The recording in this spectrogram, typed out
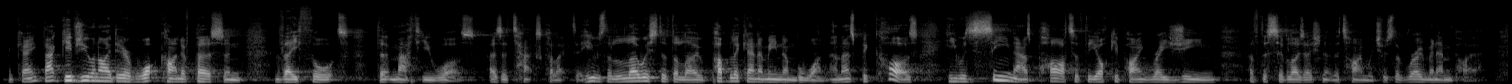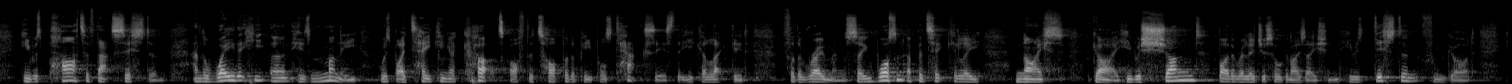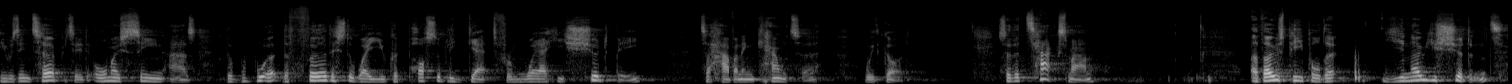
Okay? That gives you an idea of what kind of person they thought that Matthew was as a tax collector. He was the lowest of the low, public enemy number one. And that's because he was seen as part of the occupying regime of the civilization at the time, which was the Roman Empire. He was part of that system. And the way that he earned his money was by taking a cut off the top of the people's taxes that he collected for the Romans. So he wasn't a particularly nice guy. He was shunned by the religious organization. He was distant from God. He was interpreted, almost seen as the, the furthest away you could possibly get from where he should be to have an encounter with God. So the tax man are those people that you know you shouldn't,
